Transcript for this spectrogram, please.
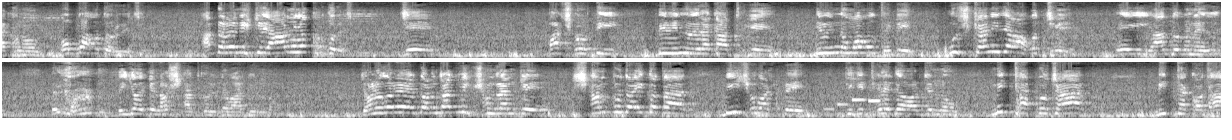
এখনও অব্যাহত রয়েছে। আপনারা নিশ্চয়ই আরও লক্ষ্য করেছেন যে পার্শ্ববর্তী বিভিন্ন এলাকা থেকে, বিভিন্ন মহল থেকে উস্কানি দেওয়া হচ্ছে এই আন্দোলনের বিজয়কে নস্বাত করে দেওয়ার জন্য। জনগণের গণতান্ত্রিক সংগ্রামকে সাম্প্রদায়িকতার বিষবাষ্পে দিকে ঠেলে দেওয়ার জন্য মিথ্যা প্রচার, মিথ্যা কথা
